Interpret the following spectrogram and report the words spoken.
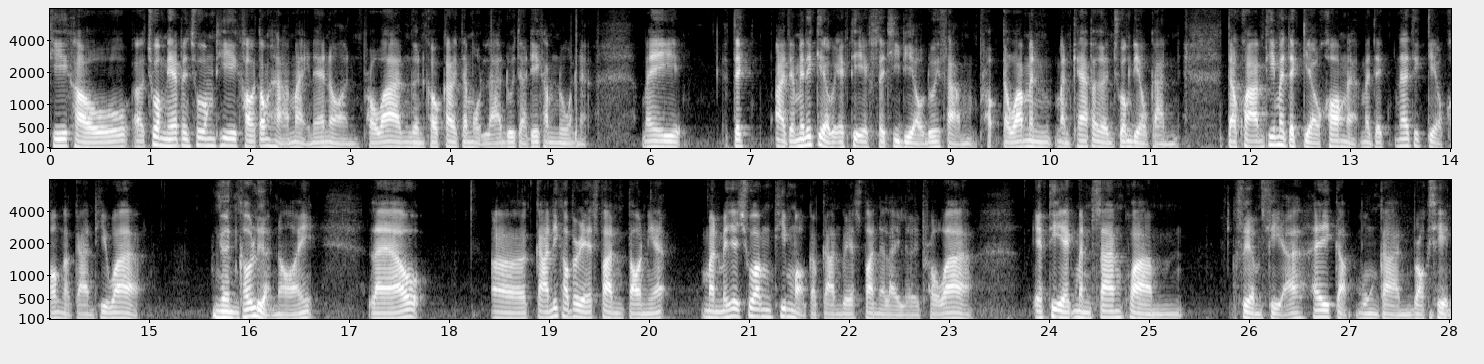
ที่เขาช่วงนี้เป็นช่วงที่เขาต้องหาใหม่แน่นอน เพราะว่าเงินเขากำลังจะหมดแล้วดูจากที่คำนวณน่ะไม่จะ อาจจะไม่ได้เกี่ยวกับ FTX เลยทีเดียวด้วยซ้ำเพราะแต่ว่ามันมันแค่เผอิญช่วงเดียวกัน แต่ความที่มันจะเกี่ยวข้องอะมันจะน่าจะเกี่ยวข้องกับการที่ว่าเงินเขาเหลือน้อย แล้วการที่เขาไป raise fund ตอนเนี้ยมันไม่ใช่ช่วงที่เหมาะกับการ raise fund อะไรเลย เพราะว่า FTX มันสร้างความเสื่อมเสียให้กับวงการบล็อกเชน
